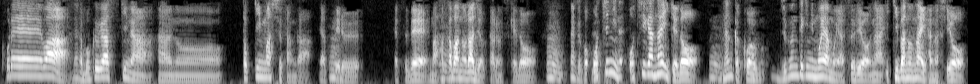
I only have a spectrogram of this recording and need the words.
これは、なんか僕が好きな、あのー特勤マッシュさんがやってるやつで、まあ、うん墓場のラジオってあるんですけど、うん。なんかこう、オチに、オチがないけど、うん。なんかこう、自分的にもやもやするような行き場のない話を、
